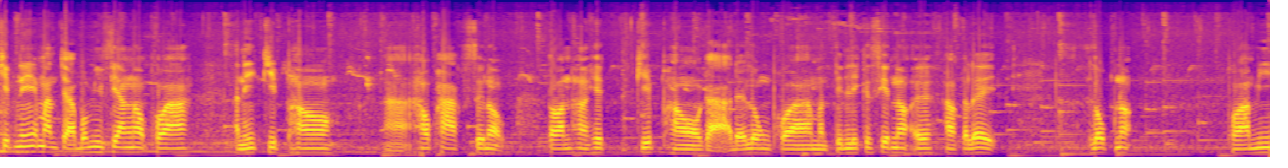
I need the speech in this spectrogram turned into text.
คลิปนี้มันจะบ่มีเสียงเนาะเพราะว่าอันนี้คลิปเฮาอ่าเฮาพากซื้อเนาะตอนเฮาเฮ็ดคลิปเฮาก็ได้ลงเพราะว่ามันติดลิขสิทธิ์เนาะเออเฮาก็เลยลบเนาะ ว่ามี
